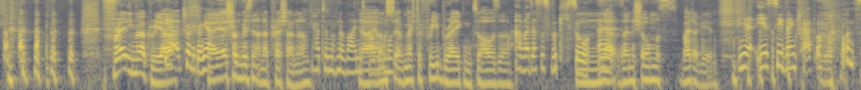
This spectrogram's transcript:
Freddie Mercury, ja. Ja, Entschuldigung, ja. ja. Er ist schon ein bisschen under pressure, ne? Ich hatte noch eine Weintraube Ja, er, muss, er möchte free breaken zu Hause. Aber das ist wirklich so. Mm, Äh, ja, seine Show muss weitergehen. Hier, ESC Bank schreibt uns.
